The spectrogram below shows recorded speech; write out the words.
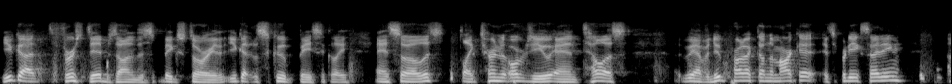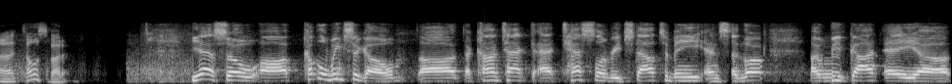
you got first dibs on this big story. You got the scoop basically. And so let's like turn it over to you and tell us. We have a new product on the market. It's pretty exciting. Uh, tell us about it. Yeah, so uh, a couple of weeks ago, uh, a contact at Tesla reached out to me and said, Look, uh, we've got a uh,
